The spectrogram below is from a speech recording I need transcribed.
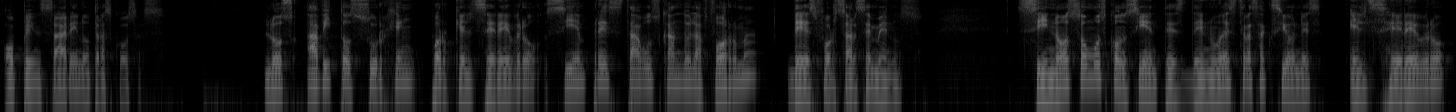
o pensar en otras cosas. Los hábitos surgen porque el cerebro siempre está buscando la forma de esforzarse menos. Si no somos conscientes de nuestras acciones, el cerebro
